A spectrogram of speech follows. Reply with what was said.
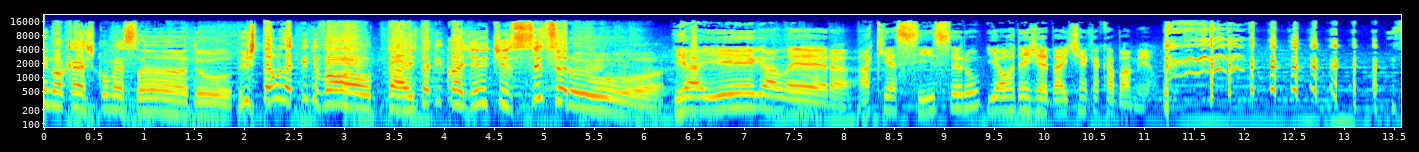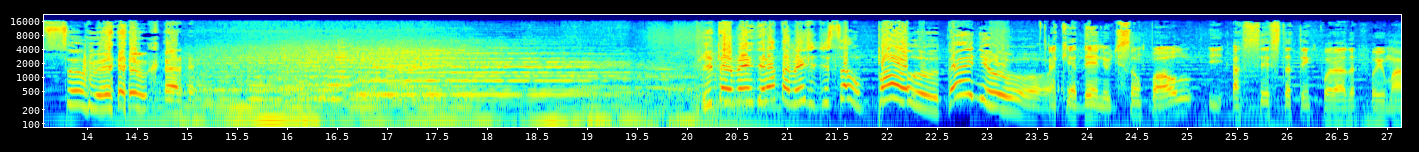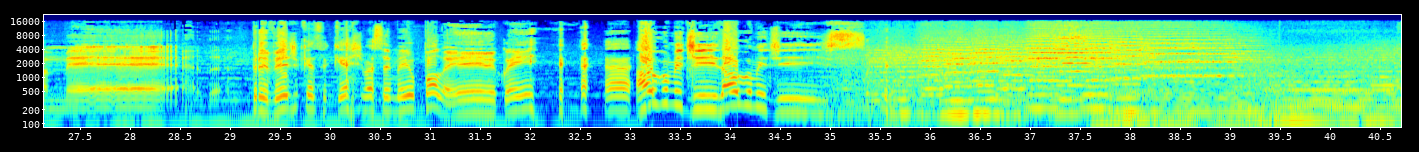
Mais Caminocast começando! Estamos aqui de volta! Está aqui com a gente Cícero! E aí galera, aqui é Cícero e a Ordem Jedi tinha que acabar mesmo. Isso mesmo, cara! E também diretamente de São Paulo, Daniel! Aqui é Daniel de São Paulo e a sexta temporada foi uma merda. Prevejo que esse cast vai ser meio polêmico, hein? algo me diz, algo me diz.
